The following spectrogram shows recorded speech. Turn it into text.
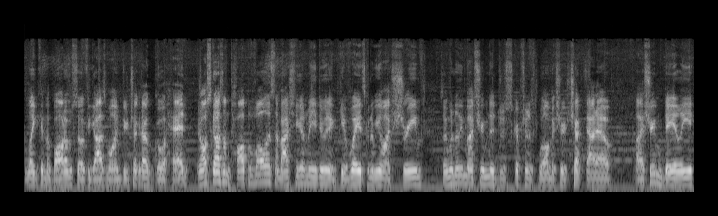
link in the bottom. So if you guys want to do check it out, go ahead. And also guys, on top of all this, I'm actually going to be doing a giveaway. It's going to be on my stream. So I'm going to leave my stream in the description as well. Make sure to check that out. I stream daily.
